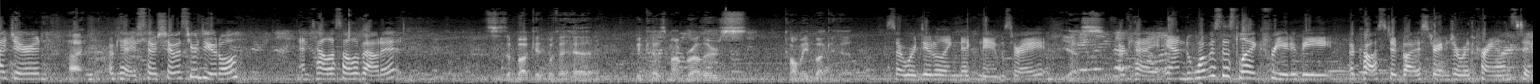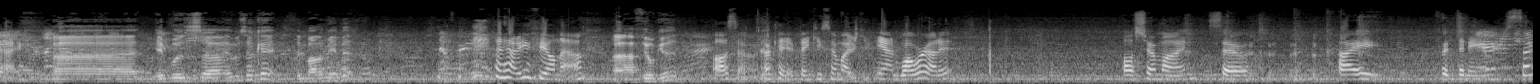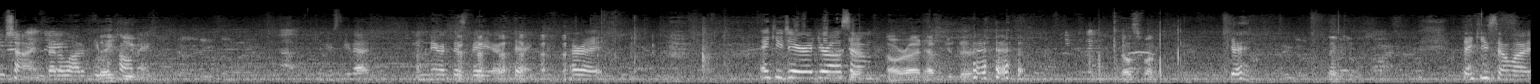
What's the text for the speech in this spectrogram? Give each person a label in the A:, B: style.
A: Hi, Jared.
B: Hi.
A: Okay, so show us your doodle and tell us all about it.
B: This is a bucket with a head because my brothers call me Buckethead.
A: So we're doodling nicknames, right?
B: Yes.
A: Okay, and what was this like for you to be accosted by a stranger with crayons today?
B: Uh, it was uh, it was okay. Didn't bother me a bit.
A: And how do you feel now?
B: Uh, I feel good.
A: Awesome. Okay, thank you so much.
B: You.
A: And while we're at it, I'll show mine. So I put the name Sunshine that a lot of people
B: Thank
A: call
B: you.
A: me. Can you see that? I'm new at this video thing. All right. Thank you, Jared. You're awesome.
B: Good. All right. Have a good day. that was fun.
A: Good.
B: Thank you.
A: Thank you so much.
